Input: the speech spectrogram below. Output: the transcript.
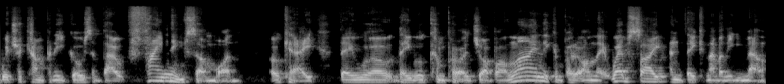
which a company goes about finding someone okay they will they will can put a job online they can put it on their website and they can have an email.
